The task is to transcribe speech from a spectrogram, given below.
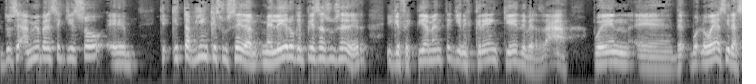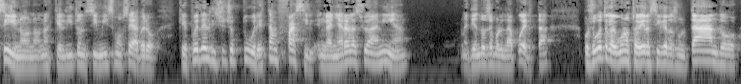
Entonces, a mí me parece que eso, eh, que, está bien que suceda, me alegro que empiece a suceder y que efectivamente quienes creen que de verdad pueden, eh, lo voy a decir así, no, no, no es que el hito en sí mismo sea, pero que después del 18 de octubre es tan fácil engañar a la ciudadanía metiéndose por la puerta, por supuesto que algunos todavía siguen resultando,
